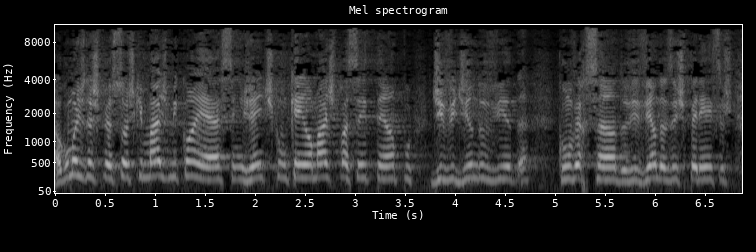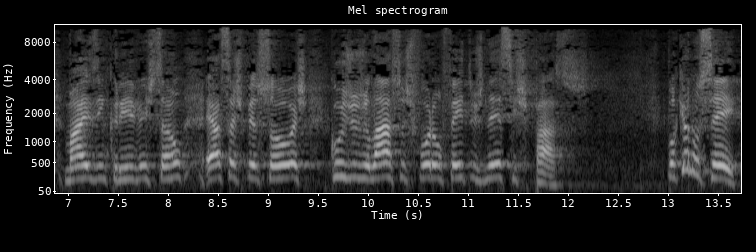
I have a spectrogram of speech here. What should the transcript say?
Algumas das pessoas que mais me conhecem, gente com quem eu mais passei tempo dividindo vida, conversando, vivendo as experiências mais incríveis, são essas pessoas cujos laços foram feitos nesse espaço. Porque eu não sei,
